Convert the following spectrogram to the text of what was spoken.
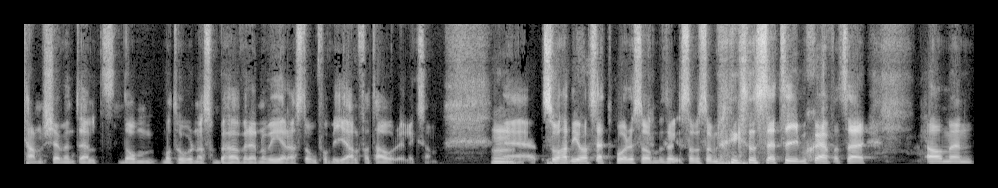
kanske eventuellt de motorerna som behöver renoveras, de får vi i Alfa Tauri. Liksom. Mm. Eh, så hade jag sett på det som, som, som liksom teamchef, att så här, ja men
